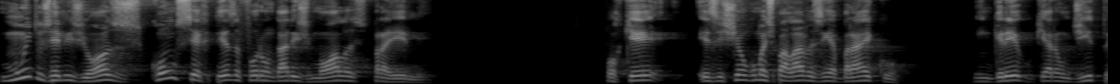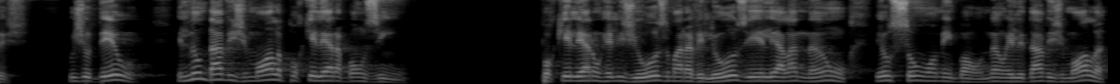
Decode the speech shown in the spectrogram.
Muitos religiosos, com certeza, foram dar esmolas para ele. Porque existiam algumas palavras em hebraico, em grego, que eram ditas. O judeu, ele não dava esmola porque ele era bonzinho. Porque ele era um religioso maravilhoso e ele ia lá, não, eu sou um homem bom. Não, ele dava esmola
